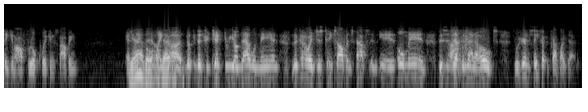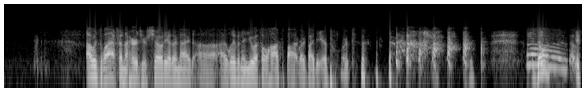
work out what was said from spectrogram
taking off real quick and stopping. And Yeah, like, they- oh my God, look at the trajectory on that one, man. Look how it just takes off and stops. And, and oh man, this is Ah. definitely not a hoax. You'll hear him say crap like that. I was laughing. I heard your show the other night. Uh, I live in a UFO hotspot right by the airport. Don't. It's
